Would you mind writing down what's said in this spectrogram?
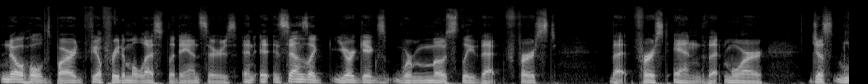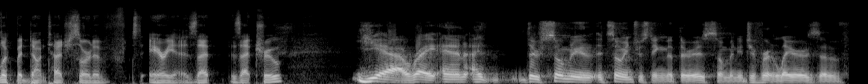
no holds barred, feel free to molest the dancers. And it, it sounds like your gigs were mostly that first that first end, that more just look but don't touch sort of area. Is that is that true? Yeah, right. And I, there's so many. It's so interesting that there is so many different layers of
